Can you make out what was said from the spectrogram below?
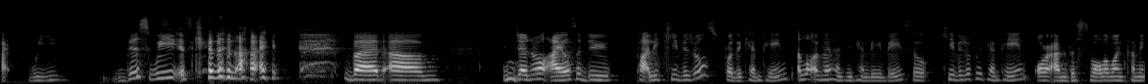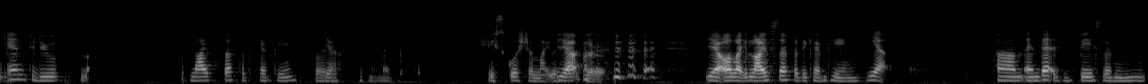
I, we, this we is Ken and I, but um, in general, I also do partly key visuals for the campaigns. A lot of them has been campaign based, so key visual for the campaign, or I'm the smaller one coming in to do live stuff for the campaign. Sorry, Yeah. that's my mic. She squished her mic with Yeah. Yeah, or like live stuff for the campaign. Yeah. Um, and that's based on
